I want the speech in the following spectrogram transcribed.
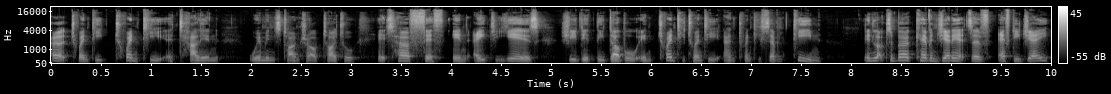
her 2020 Italian women's time trial title. It's her fifth in eight years. She did the double in 2020 and 2017. In Luxembourg, Kevin Geniets of FDJ,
